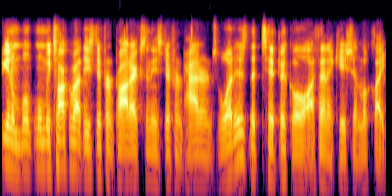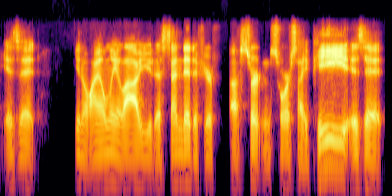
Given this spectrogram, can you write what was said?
You know, when, when we talk about these different products and these different patterns, what does the typical authentication look like? Is it, you know, I only allow you to send it if you're a certain source IP? Is it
